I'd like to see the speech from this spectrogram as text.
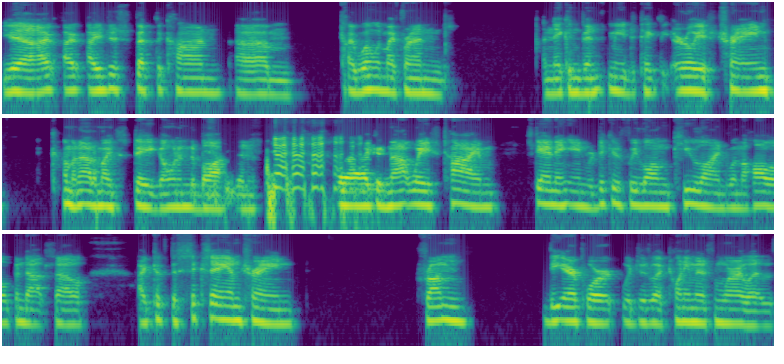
Yeah, I, I, I just spent the con. Um, I went with my friends and they convinced me to take the earliest train coming out of my state going into Boston so I could not waste time standing in ridiculously long queue lines when the hall opened up. So I took the 6 a.m. train from the airport, which is like 20 minutes from where I live,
